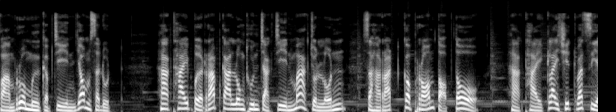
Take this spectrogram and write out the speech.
ความร่วมมือกับจีนย่อมสะดุด หากไทยเปิดรับการลงทุนจากจีนมากจนล้น สหรัฐก็พร้อมตอบโต้ หากไทยใกล้ชิดรัสเซีย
